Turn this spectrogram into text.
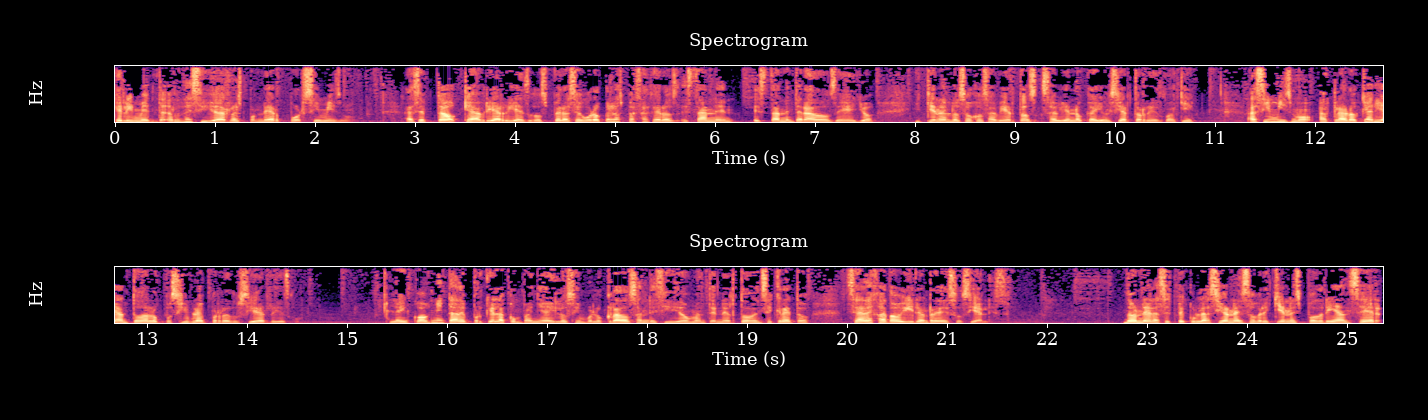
que el inventor decidió responder por sí mismo. Aceptó que habría riesgos, pero aseguró que los pasajeros están, están enterados de ello y tienen los ojos abiertos sabiendo que hay un cierto riesgo aquí. Asimismo, aclaró que harían todo lo posible por reducir el riesgo. La incógnita de por qué la compañía y los involucrados han decidido mantener todo en secreto se ha dejado oír en redes sociales, donde las especulaciones sobre quiénes podrían ser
